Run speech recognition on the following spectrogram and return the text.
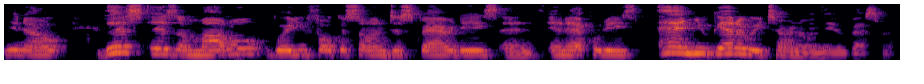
you know, this is a model where you focus on disparities and inequities and you get a return on the investment.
